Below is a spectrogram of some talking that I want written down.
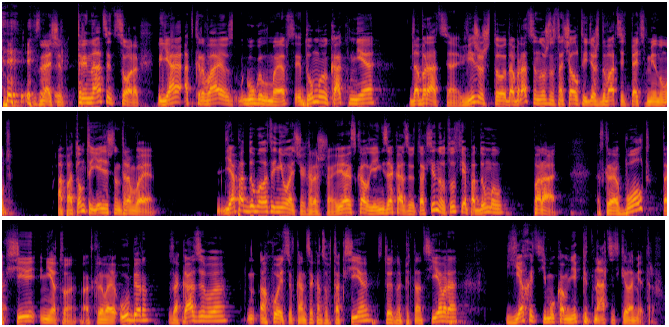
Значит, 13.40. Я открываю Google Maps и думаю, как мне добраться. Вижу, что добраться нужно сначала ты идешь 25 минут, а потом ты едешь на трамвае. Я подумал, это не очень хорошо. Я сказал, я не заказываю такси, но тут я подумал, пора. Открываю Bolt, такси нету. Открываю Uber, заказываю. Находится, в конце концов, такси, стоит на 15 евро. Ехать ему ко мне 15 километров.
